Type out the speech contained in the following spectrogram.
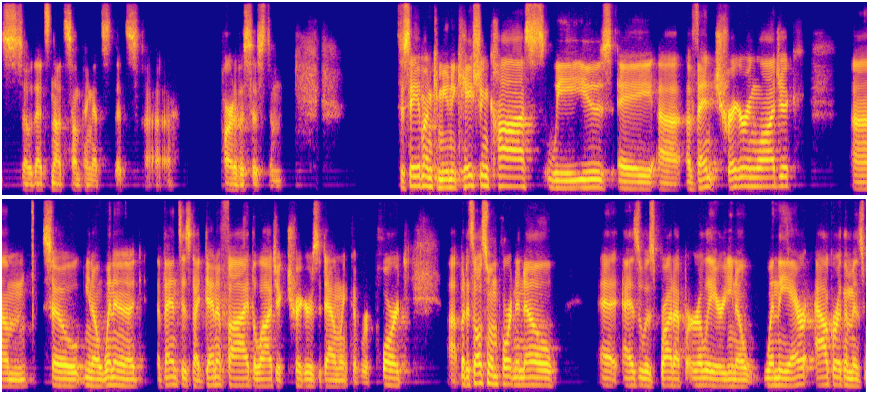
So that's not something that's that's uh, part of the system. To save on communication costs, we use a uh, event triggering logic. Um, so, you know, when an event is identified, the logic triggers a downlink of report. Uh, but it's also important to know as was brought up earlier, you know, when the algorithm is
